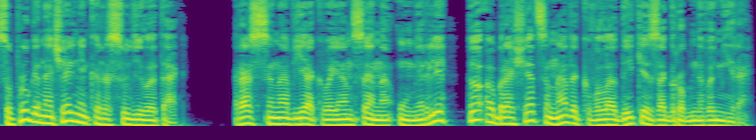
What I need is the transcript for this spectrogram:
Супруга начальника рассудила так. Раз сыновья Кваянсена умерли, то обращаться надо к владыке загробного мира.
